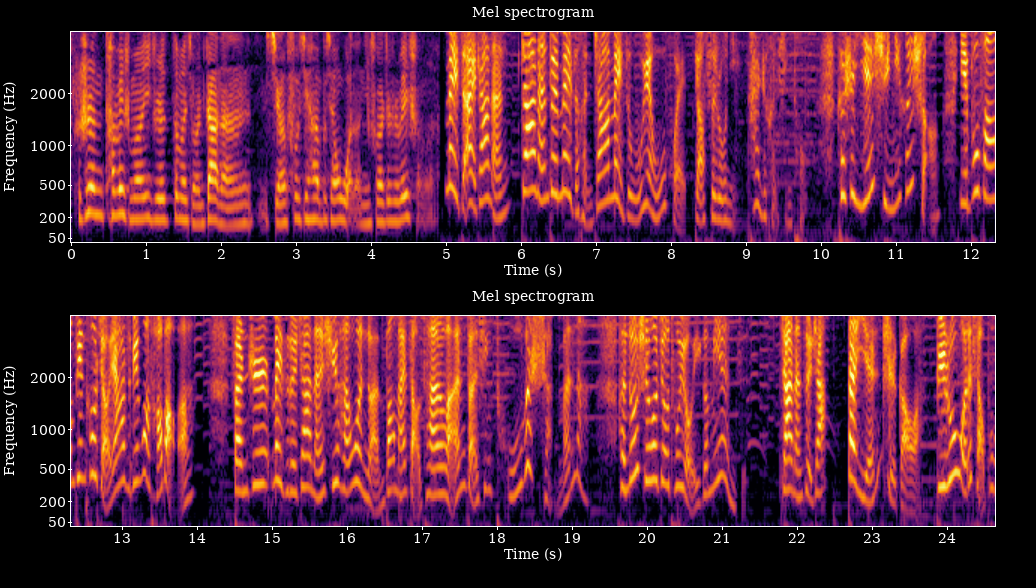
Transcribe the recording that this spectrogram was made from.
可是她为什么一直这么喜欢渣男，喜欢负心汉不喜欢我呢？你说这是为什么？妹子爱渣男，渣男对妹子很渣，妹子无怨无悔，屌丝如你看着很心痛。可是也许你很爽，也不妨边抠脚丫子边逛淘宝啊。反之，妹子对渣男嘘寒问暖，帮买早餐、晚安短信，图个什么呢？很多时候就图有一个面子。渣男最渣。但颜值高啊，比如我的小布，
